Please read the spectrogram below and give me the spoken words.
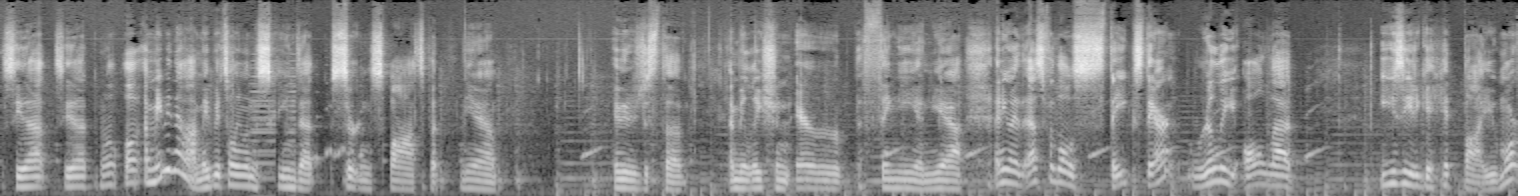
See that? See that? Well, well, uh, maybe not. Maybe it's only when the screen's at certain spots, but yeah. Maybe there's just a emulation error thingy, and yeah. Anyway, as for those stakes, they aren't really all that easy to get hit by. You more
